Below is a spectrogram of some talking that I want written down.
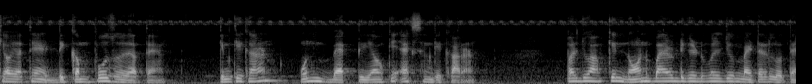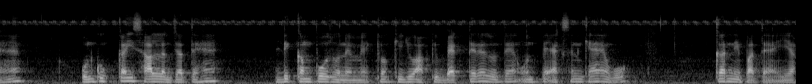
क्या हो जाते हैं? डिकम्पोज हो जाते हैं। किन के कारण? उन बैक्टीरियाओं के एक्शन के कारण। पर जो आपके नॉन बायोडिग्रेडेबल जो मटेरियल होते हैं, उनको कई साल लग जाते हैं डिकम्पोज होने में, क्योंकि जो आपके बैक्टीरिया होते हैं उन पर एक्शन क्या है, वो कर नहीं पाते हैं। या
